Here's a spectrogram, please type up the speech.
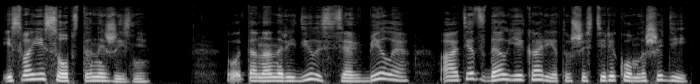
и своей собственной жизни. Вот она нарядилась вся в белое, а отец дал ей карету с шестериком лошадей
